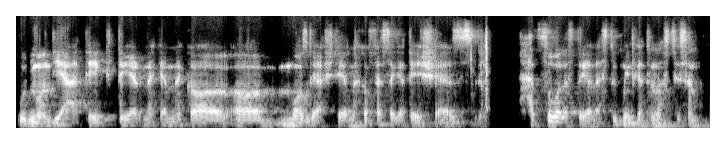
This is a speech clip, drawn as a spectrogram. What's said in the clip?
úgymond játéktérnek, ennek a, a mozgástérnek a feszegetése, ez, hát szóval ezt élveztük mindketten, azt hiszem.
